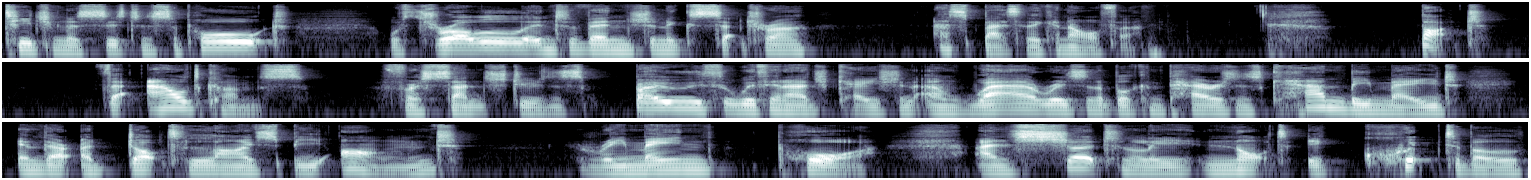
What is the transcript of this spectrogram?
teaching assistant support, withdrawal intervention, etc., as best they can offer. But the outcomes for such students, both within education and where reasonable comparisons can be made in their adult lives beyond, remain poor and certainly not equitable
